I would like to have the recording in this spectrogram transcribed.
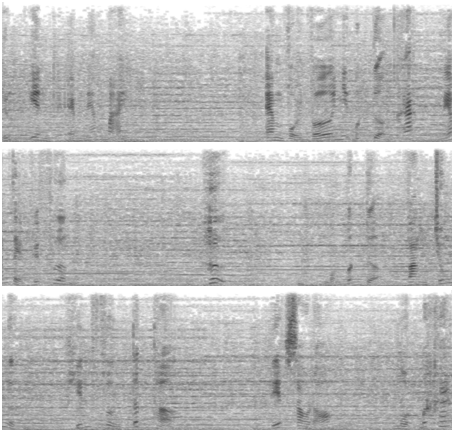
đứng yên để em ném mãi. Em vội vớ những bức tượng khác ném về phía Phương. Hự! Một bức tượng văng trúng ngực khiến Phương tức thở. Tiếp sau đó, một bức khác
